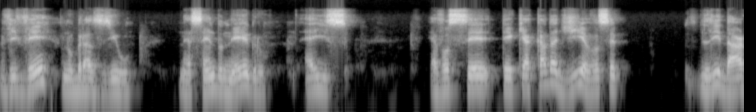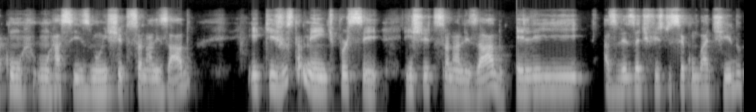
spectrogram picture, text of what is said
viver no Brasil, né, sendo negro, é isso. É você ter que a cada dia você lidar com um racismo institucionalizado e que justamente por ser institucionalizado, ele às vezes é difícil de ser combatido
